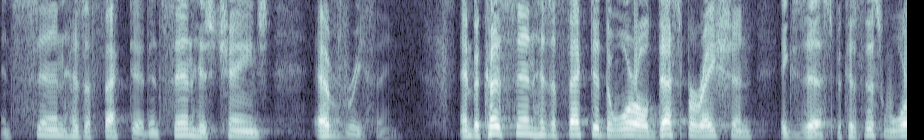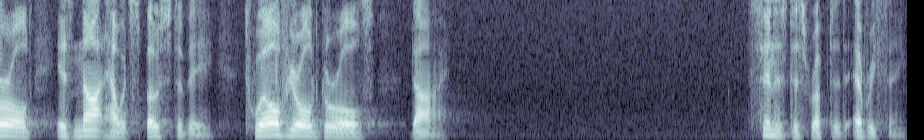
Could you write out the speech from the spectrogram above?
And sin has affected, and sin has changed everything. And because sin has affected the world, desperation exists because this world is not how it's supposed to be. 12 year old girls die. Sin has disrupted everything.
